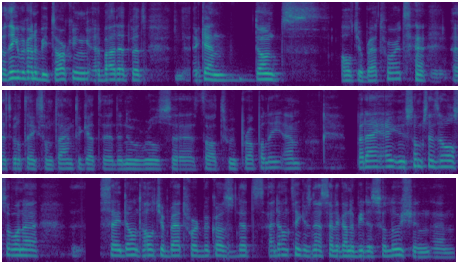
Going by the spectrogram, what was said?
I think we're going to be talking about it, but again, don't hold your breath for it. It will take some time to get uh, the new rules uh, thought through properly. Um, But I, I- in some sense, also want to say, don't hold your breath for it, because that's, I don't think is necessarily going to be the solution. um,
